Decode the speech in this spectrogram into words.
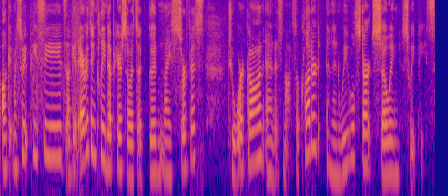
I'll get my sweet pea seeds. I'll get everything cleaned up here so it's a good, nice surface to work on and it's not so cluttered. And then we will start sowing sweet peas.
